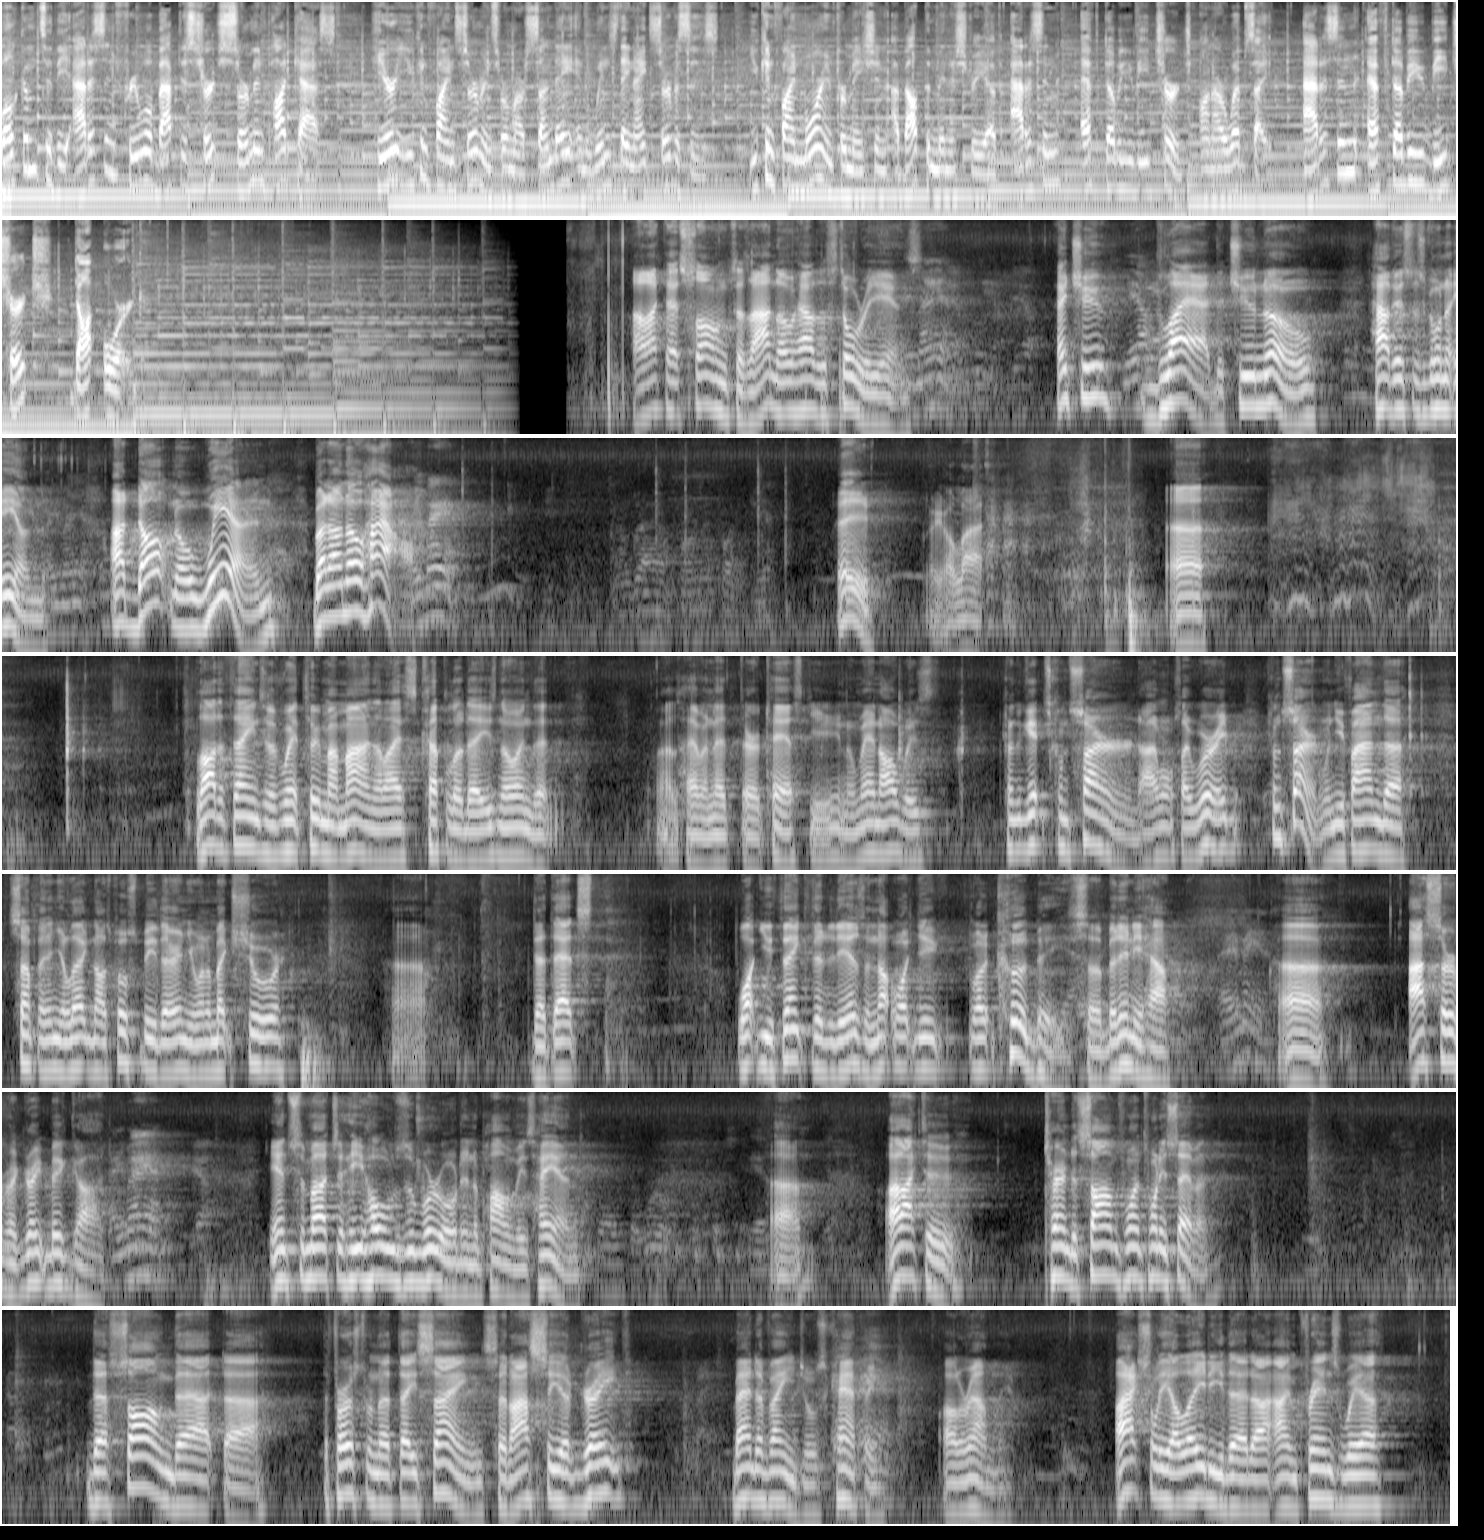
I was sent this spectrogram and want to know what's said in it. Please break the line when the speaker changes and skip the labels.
Welcome to the Addison Free Will Baptist Church Sermon Podcast. Here you can find sermons from our Sunday and Wednesday night services. You can find more information about the ministry of Addison FWB Church on our website, addisonfwbchurch.org.
I like that song says, I know how the story ends. Ain't you glad that you know how this is going to end? I don't know when, but I know how. Hey, I got a lot. Uh, a lot of things have went through my mind the last couple of days, knowing that I was having that there test. You, you know, man always gets concerned. I won't say worried, concerned when you find uh, something in your leg not supposed to be there, and you want to make sure uh, that that's what you think that it is, and not what you what it could be. So, but anyhow, uh, I serve a great big God. Amen. Insomuch that He holds the world in the palm of His hand. Uh, I like to turn to Psalms 127. The song that, uh, the first one that they sang said, I see a great band of angels camping all around me. Actually, a lady that I'm friends with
